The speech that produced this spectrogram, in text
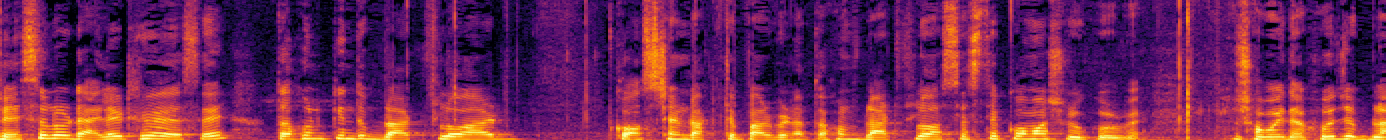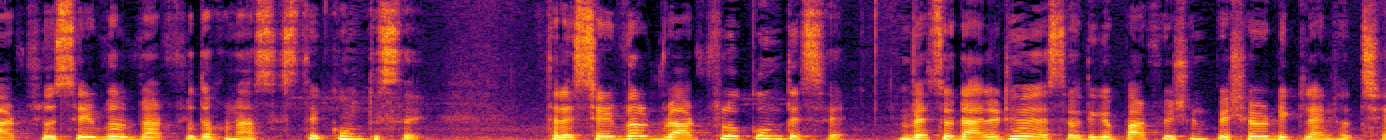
ভেসেলও ডাইলেট হয়ে আছে, তখন কিন্তু ব্লাড ফ্লো আর কনস্ট্যান্ট রাখতে পারবে না। তখন ব্লাড ফ্লো আস্তে আস্তে কমা শুরু করবে। সবাই দেখো যে blood flow cerebral blood flow তখন আস্তে আস্তে কমতেছে। তাহলে সেরিব্রাল ব্লাড ফ্লো কমতেছে ভেসো ডাইলেট হয়ে আছে ওদিকে পারফিউশন প্রেশারও ডিক্লাইন হচ্ছে।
